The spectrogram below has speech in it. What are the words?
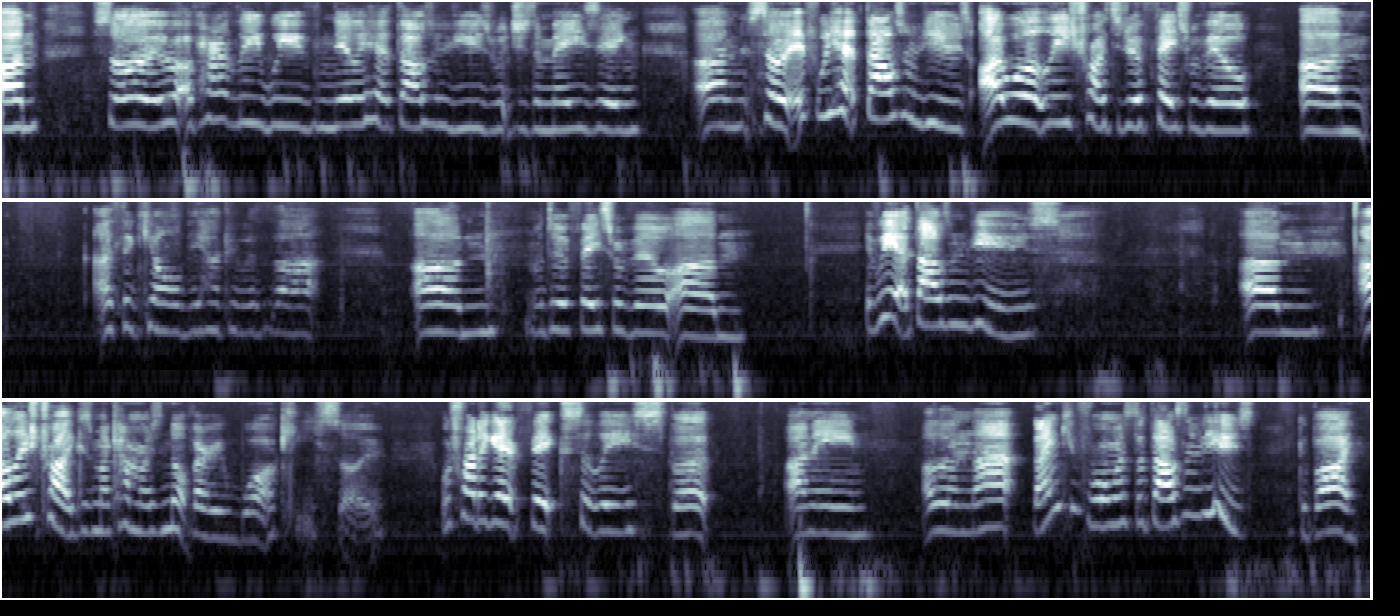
Um, so apparently we've nearly hit a thousand views, which is amazing. Um, so if we hit a thousand views, I will at least try to do a face reveal. Um, I think y'all will be happy with that. Um, I'll do a face reveal. Um, if we hit a thousand views, um, I'll at least try because my camera is not very worky. So we'll try to get it fixed at least. But I mean, thank you for almost a thousand views. Goodbye.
